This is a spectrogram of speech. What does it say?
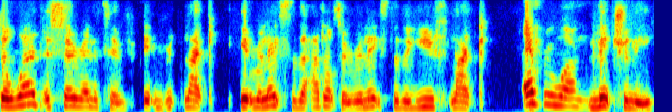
the word is so relative it like it relates to the adults it relates to the youth like Everyone. literally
